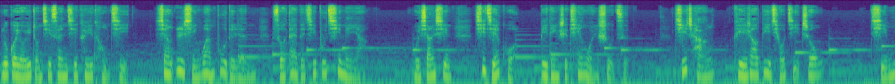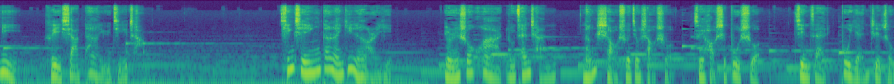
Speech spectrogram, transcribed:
如果有一种计算机可以统计。像日行万步的人所带的计步器那样，我相信其结果必定是天文数字，其长可以绕地球几周，其密可以下大雨几场。情形当然因人而异，有人说话如参禅，能少说就少说，最好是不说，尽在不言之中。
